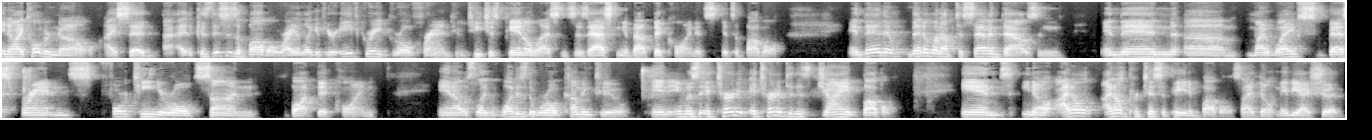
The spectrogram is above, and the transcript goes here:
you know, I told her no. I said because this is a bubble, right? Like if your eighth grade girlfriend who teaches piano lessons is asking about Bitcoin, it's it's a bubble. And then it, then it went up to seven thousand, and then um, my wife's best friend's fourteen year old son bought Bitcoin, and I was like, "What is the world coming to?" And it was it turned it turned into this giant bubble. And you know, I don't I don't participate in bubbles. I don't. Maybe I should.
